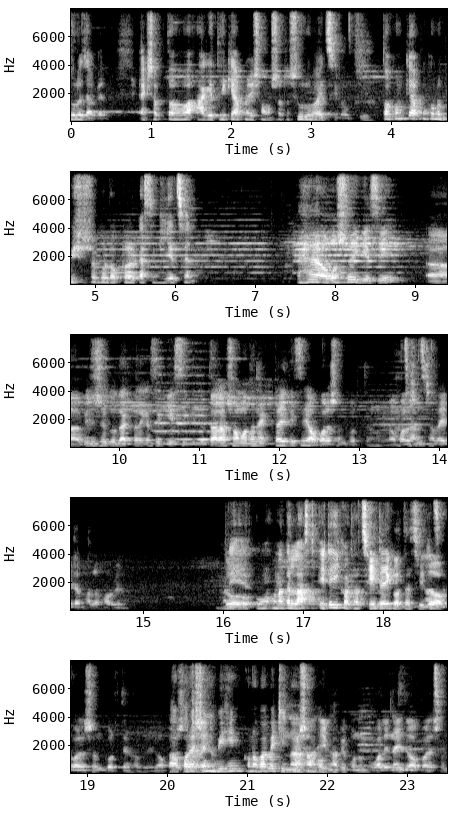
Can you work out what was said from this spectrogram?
চলে যাবেন এক সপ্তাহ আগে থেকে আপনার এই সমস্যাটা শুরু হয়েছিল তখন কি আপনি কোনো বিশেষজ্ঞ ডক্টরের কাছে গিয়েছেন? হ্যাঁ অবশ্যই গেছি। বিশেষজ্ঞ ডাক্তারের কাছে গেছি কিন্তু তারা সমাধান একটাই দিছে অপারেশন করতে হবে। অপারেশন আচ্ছা। ছাড়া এটা ভালো হবে না। ওনাদের লাস্ট এটাই কথা ছিল। এটাই কথা ছিল আচ্ছা। অপারেশন করতে হবে। অপারেশন বিহীন কোনোভাবে ট্রিটমেন্ট সম্ভব এইভাবে কোনো বলে নাই যে অপারেশন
